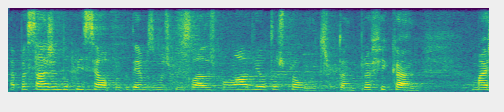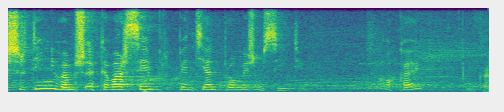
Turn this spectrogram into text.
a passagem do pincel, porque demos umas pinceladas para um lado e outras para o outro. Portanto, para ficar mais certinho, vamos acabar sempre penteando para o mesmo sítio. Ok? Ok.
